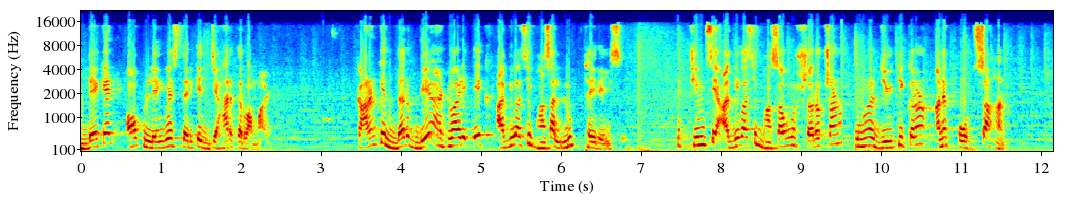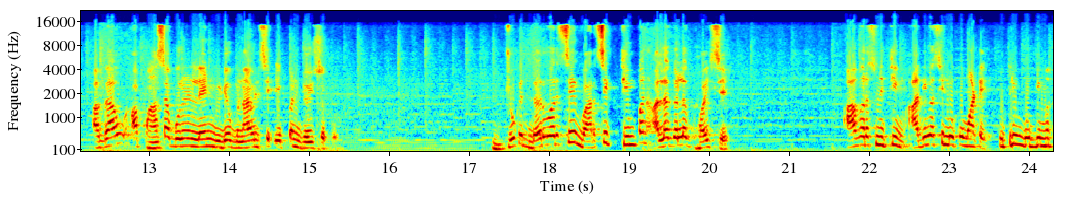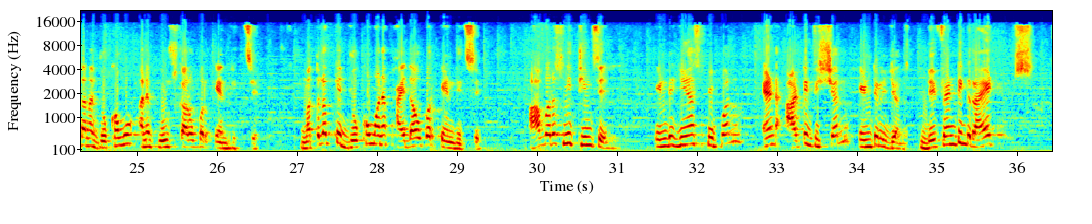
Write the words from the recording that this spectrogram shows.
ડેકેડ ઓફ લેંગ્વેજ તરીકે જાહેર કરવામાં આવ્યું. કારણ કે દર બે અઠવાડિયે એક આદિવાસી ભાષા લુપ્ત થઈ રહી છે. થીમ આદિવાસી ભાષાઓનું સંરક્ષણ પુનર્જીવિતીકરણ અને પ્રોત્સાહન. અગાઉ આ ભાષા બોલીને લઈને વીડિયો બનાવેલ છે એ પણ જોઈ શકો. જો કે દર વર્ષે વાર્ષિક થીમ પણ અલગ અલગ હોય છે. આ વર્ષની થીમ આદિવાસી લોકો માટે કૃત્રિમ બુદ્ધિમત્તાના જોખમો અને પુરસ્કારો પર કેન્દ્રિત છે. મતલબ કે જોખમ અને ફાયદાઓ પર કેન્દ્રિત છે. આ વર્ષની થીમ છે indigenous people and artificial intelligence defending right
